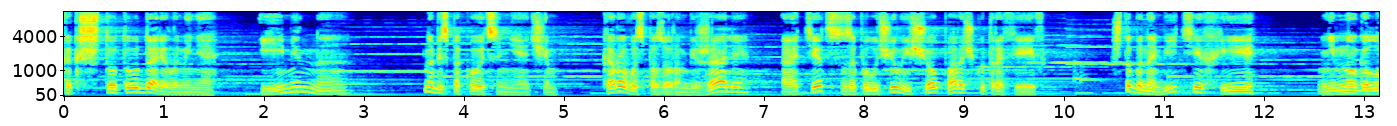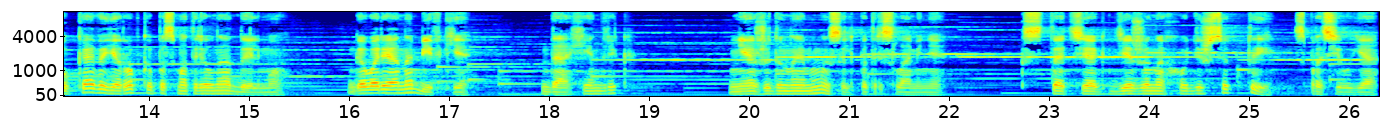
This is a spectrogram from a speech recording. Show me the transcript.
как что-то ударило меня. Именно. Но беспокоиться не о чем. Коровы с позором бежали, а отец заполучил еще парочку трофеев, чтобы набить их и... Немного лукавя я робко посмотрел на Адельму, говоря о набивке. «Да, Хендрик». Неожиданная мысль потрясла меня. «Кстати, а где же находишься ты?» – спросил я.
